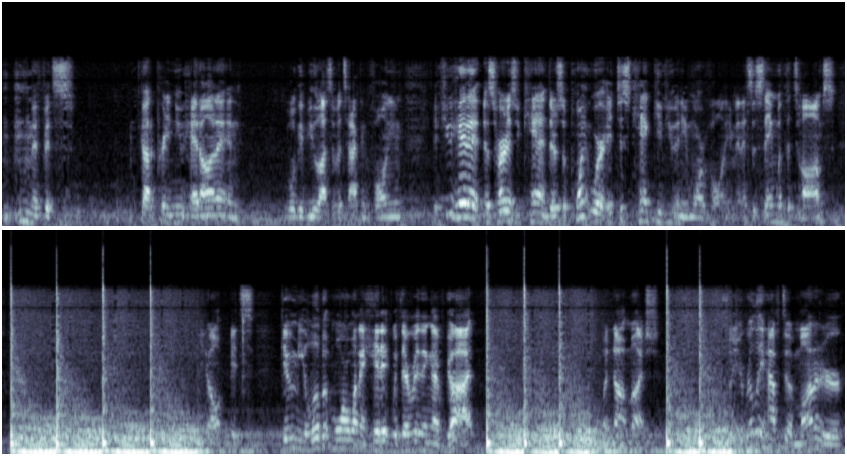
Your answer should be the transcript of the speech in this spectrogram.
if it's got a pretty new head on it and will give you lots of attack and volume. if you hit it as hard as you can, there's a point where it just can't give you any more volume. And it's the same with the toms. You know, it's giving me a little bit more when I hit it with everything I've got, but not much. So you really have to monitor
